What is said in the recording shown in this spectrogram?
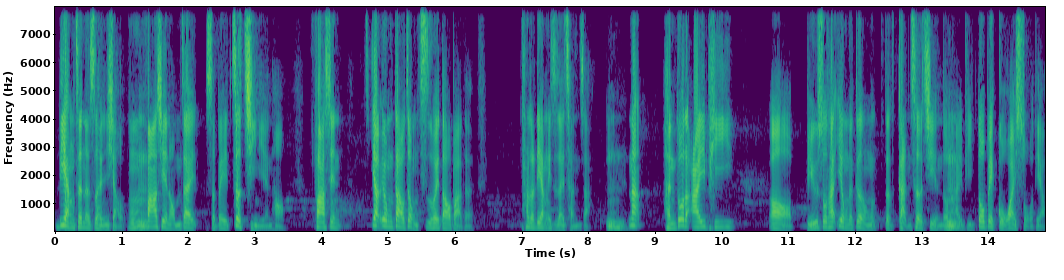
量真的是很小，我们发现了，我们在设备这几年哈，发现要用到这种智慧刀把的，它的量一直在成长。嗯，那很多的 IP 哦，比如说它用的各种的感测器，很多的 IP 都被国外锁掉。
